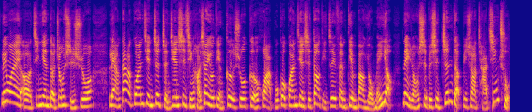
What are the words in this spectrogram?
另外呃，今天的中时说两大关键，这整件事情好像有点各说各话。不过关键是到底这份电报有没有？内容是不是真的，必须要查清楚，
